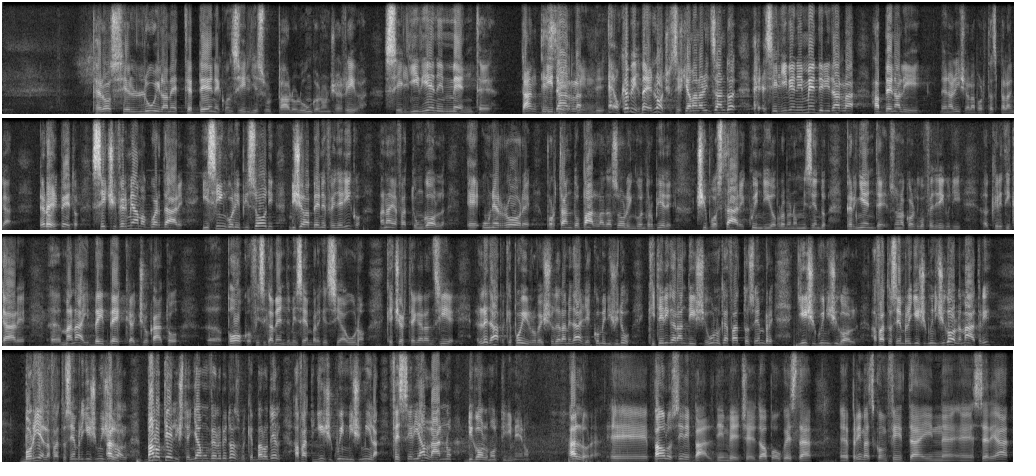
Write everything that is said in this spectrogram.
però se lui la mette bene Consigli sul palo lungo non ci arriva se gli viene in mente Tanti di darla quindi. eh ho capito, beh è logico, si stiamo analizzando eh, se gli viene in mente di darla a Benalì Benalì ce la porta spalancata però Beh. ripeto, se ci fermiamo a guardare i singoli episodi, diceva bene Federico, Manai ha fatto un gol e un errore portando palla da solo in contropiede ci può stare, quindi io proprio non mi sento per niente, sono d'accordo con Federico, di eh, criticare eh, Manai. Bayback ha giocato eh, poco, fisicamente mi sembra che sia uno che certe garanzie le dà, perché poi il rovescio della medaglia è come dici tu, chi te li garantisce? Uno che ha fatto sempre 10-15 gol, ha fatto sempre 10-15 gol, Matri? Borriello ha fatto sempre 10-15 allora. gol, Balotelli, stendiamo un velo pietoso perché Balotelli ha fatto 10-15 mila fesserie all'anno, di gol molti di meno. Allora, eh, Paolo Sinibaldi invece, dopo questa eh, prima sconfitta in eh, Serie A,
